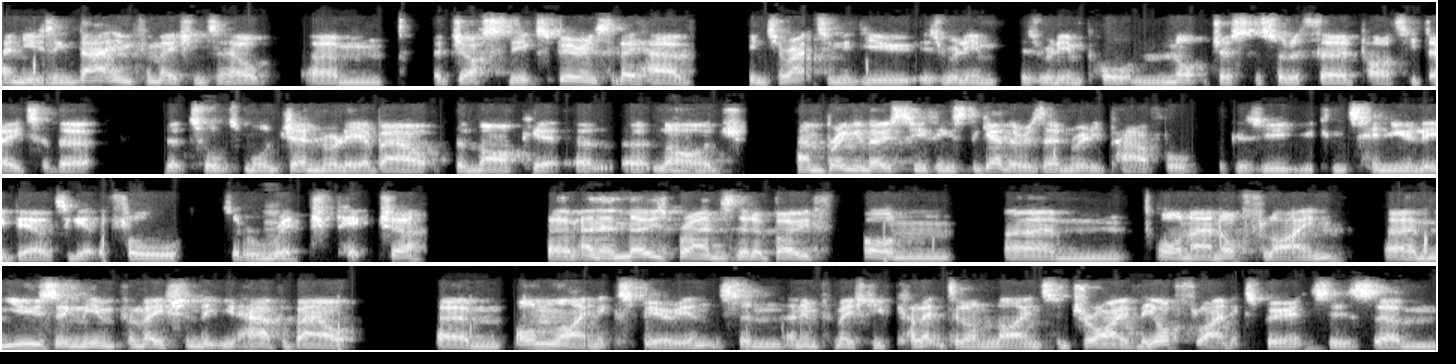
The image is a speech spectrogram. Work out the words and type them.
and using that information to help um, adjust the experience that they have interacting with you is really is really important. Not just the sort of third party data that that talks more generally about the market at, at large, and bringing those two things together is then really powerful because you, you continually be able to get the full sort of mm. rich picture. Um, and then those brands that are both on um, on and offline, um, using the information that you have about um, online experience and, and, information you've collected online to drive the offline experiences um,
